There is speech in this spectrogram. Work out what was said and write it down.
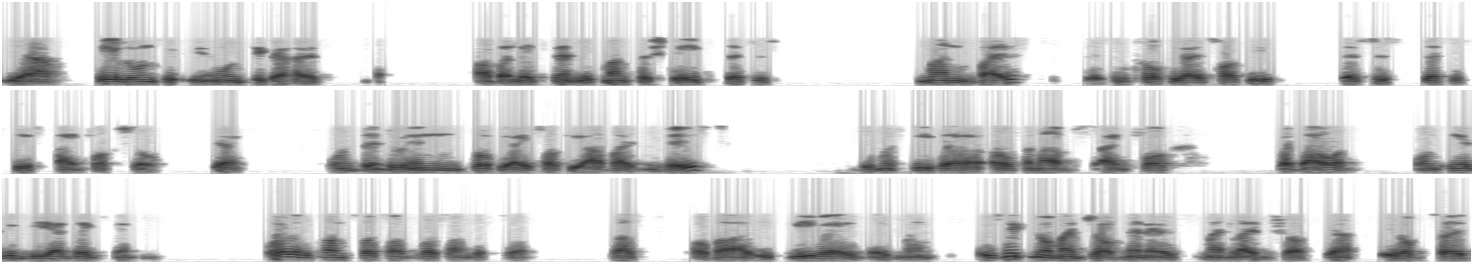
Ja, viel Unsicherheit. Aber letztendlich man versteht, das ist, man weiß, das ist Profi-Eishockey, das ist, das ist, ist einfach so. Ja. Und wenn du in Profi-Eishockey arbeiten willst, du musst diese Auf und Abs einfach verdauern und irgendwie einen Weg finden. Oder du kannst was, was anderes tun. Was, aber ich liebe, ich meine, ist nicht nur mein Job, meine, ist meine Leidenschaft. Ja. Ich habe seit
